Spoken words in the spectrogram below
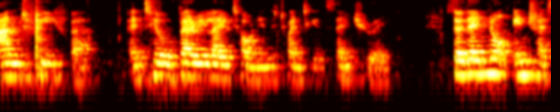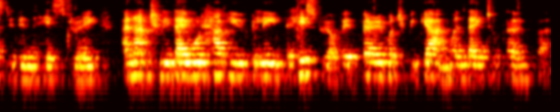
and FIFA until very late on in the 20th century. So they're not interested in the history, and actually, they would have you believe the history of it very much began when they took over.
